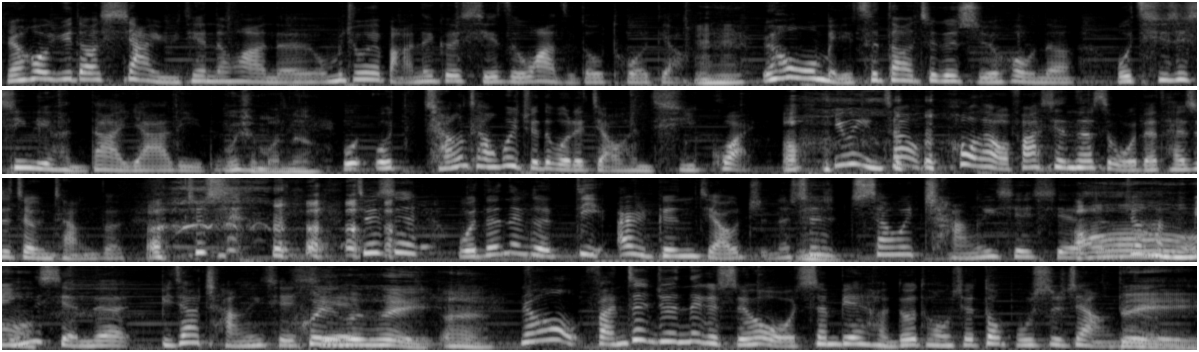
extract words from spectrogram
然后遇到下雨天的话呢，我们就会把那个鞋子、袜子都脱掉。然后我每次到这个时候呢，我其实心里很大压力的。为什么呢？我我常常会觉得我的脚很奇怪，哦 因为你知道，后来我发现那是我的才是正常的，就是就是我的那个第二根脚趾呢是稍微长一些些的，就很明显的比较长一些些会会。会，嗯，然后反正就是那个时候，我身边很多同学都不是这样的。。对，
